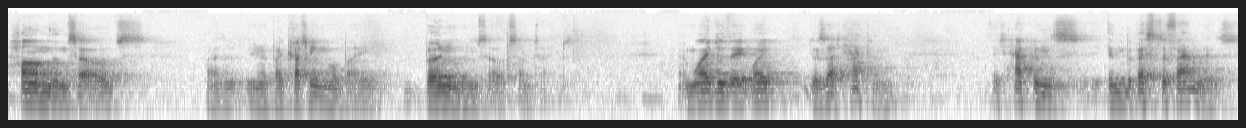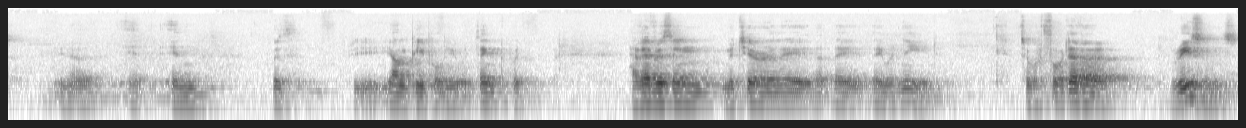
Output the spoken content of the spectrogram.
harm themselves, either you know, by cutting or by burning themselves sometimes. And why, do they, why does that happen? It happens in the best of families, you know, in, in with young people you would think would have everything materially that they, they would need. So for whatever reasons,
